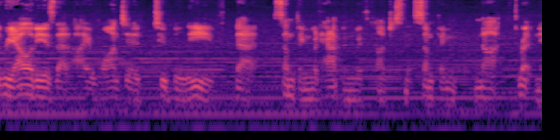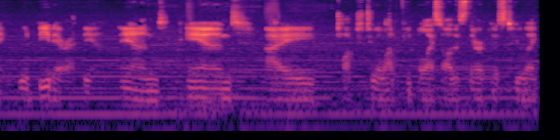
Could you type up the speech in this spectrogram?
The reality is that I wanted to believe that something would happen with consciousness, something not threatening would be there at the end. And and I talked to a lot of people. I saw this therapist who like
